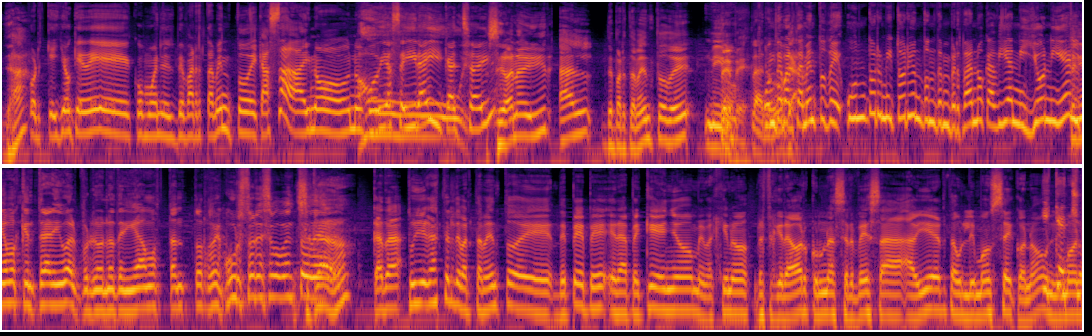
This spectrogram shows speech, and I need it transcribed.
¿Ya? Porque yo quedé como en el departamento de casada y no, no podía seguir ahí, ¿cachai? Se van a vivir al departamento de Mío, Pepe. claro. Un Ya. departamento de un dormitorio en donde en verdad no cabía ni yo ni él. Teníamos que entrar igual, pero no teníamos tantos recursos en ese momento. Sí, de- claro, ¿no? Cata, tú llegaste al departamento de, de Pepe, era pequeño, me imagino, refrigerador con una cerveza abierta, un limón seco, ¿no? Y un limón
